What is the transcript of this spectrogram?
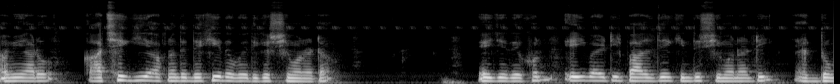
আমি আরও কাছে গিয়ে আপনাদের দেখিয়ে দেবো এদিকের সীমানাটা। এই যে দেখুন, এই বাড়িটির পাশ দিয়ে কিন্তু সীমানাটি একদম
